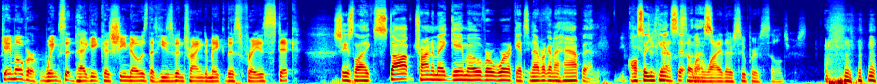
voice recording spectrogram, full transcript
Game over winks at Peggy because she knows that he's been trying to make this phrase stick. She's like, stop trying to make game over work. It's never gonna happen. also, you can't ask sit with someone us. why they're super soldiers.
